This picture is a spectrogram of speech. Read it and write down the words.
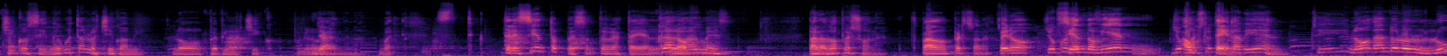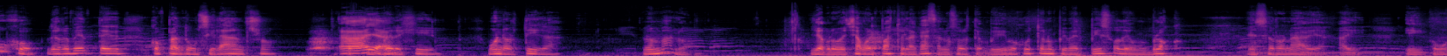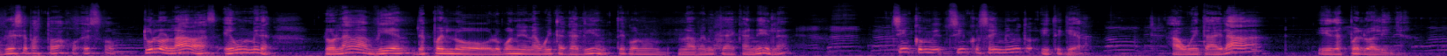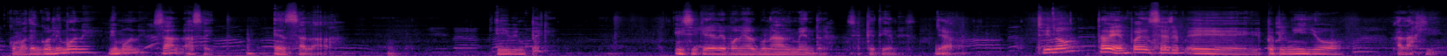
Chicos, sí. Me gustan los chicos a mí. Los pepinos chicos. Porque los Ya. grandes no. Bueno. 300 pesos tú gastáis al, al Claro, ojo. al mes. Para dos personas. Para dos personas. Pero Yo siendo bien Yo que está austero. bien. Sí, no dándolo un lujo. De repente comprando un cilantro, Ah, un ya. perejil, una ortiga. No es malo. Y aprovechamos el pasto en la casa. Nosotros te- vivimos justo en un primer piso de un block en Cerro Navia, ahí. Y como crece pasto abajo, eso, tú lo lavas, es un, mira, lo lavas bien, después lo, lo pones en agüita caliente con un- una ramita de canela, 5 o 6 minutos y te queda. Agüita helada y después lo aliña. Como tengo limones, limones, sal, aceite, ensalada. Y impeque. Y si quieres le pones alguna almendra, si es que tienes. Ya. Si no, Está bien. pueden ser eh, pepinillo al ají.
